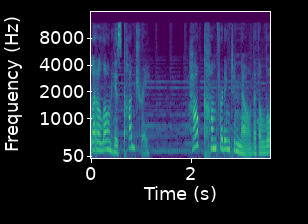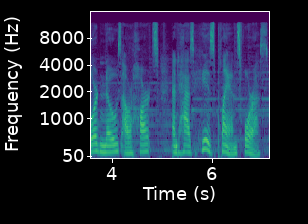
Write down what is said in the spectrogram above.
let alone his country? How comforting to know that the Lord knows our hearts and has His plans for us.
